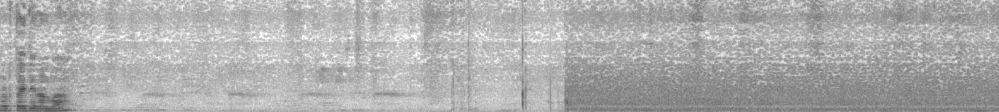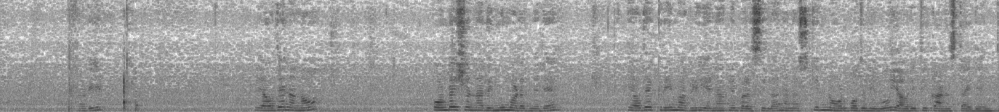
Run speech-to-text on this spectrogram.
ನೋಡ್ತಾ ಇದ್ದೀರಲ್ವಾ? ನೋಡಿ. ಯಾವುದೇ ನಾನು ಫೌಂಡೇಶನ್ನ ರಿಮೂವ್ ಮಾಡಿದ್ಮೇಲೆ ಯಾವುದೇ ಕ್ರೀಮ್ ಆಗಲಿ ಏನಾಗಲಿ ಬಳಸಿಲ್ಲ. ನನ್ನ ಸ್ಕಿನ್ ನೋಡ್ಬೋದು ನೀವು, ಯಾವ ರೀತಿ ಕಾಣಿಸ್ತಾ ಇದೆ ಅಂತ.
